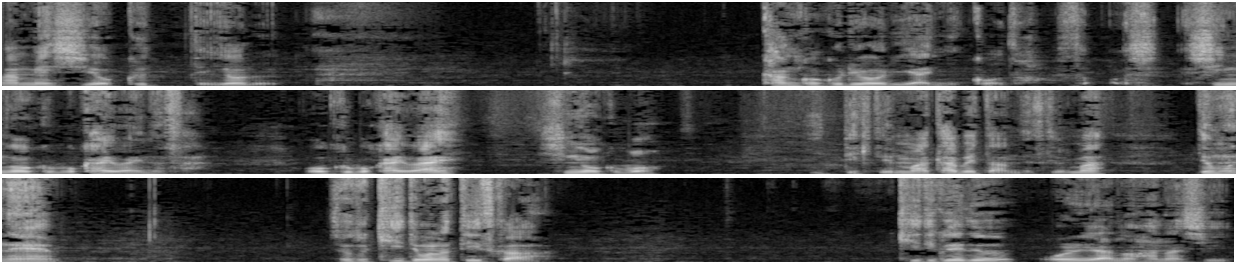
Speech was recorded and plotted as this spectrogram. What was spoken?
まあ飯を食って夜、韓国料理屋に行こうと。新大久保界隈のさ、大久保界隈？新大久保？行ってきて、まあ食べたんですけど、まあ、でもね、ちょっと聞いてもらっていいですか？聞いてくれる？俺らの話。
